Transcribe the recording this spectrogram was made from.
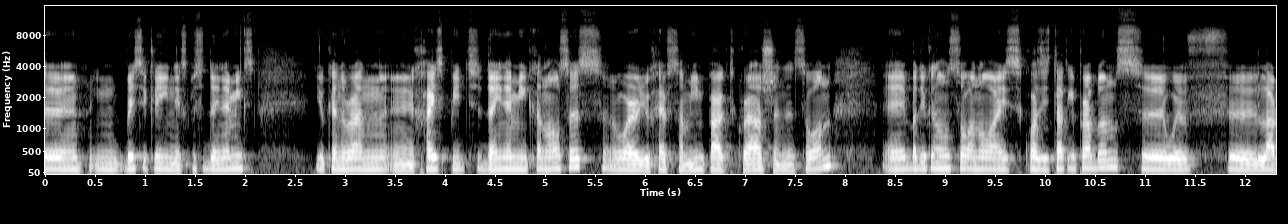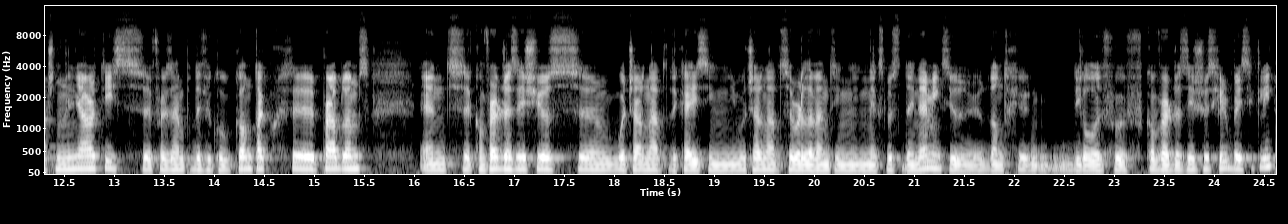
uh, in basically in explicit dynamics, you can run uh, high-speed dynamic analysis where you have some impact, crash, and so on. Uh, but you can also analyze quasi-static problems uh, with uh, large nonlinearities, uh, for example, difficult contact uh, problems and convergence issues, which are not the case in which are not relevant in, in explicit dynamics. You, you don't deal with, with, convergence issues here, basically.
